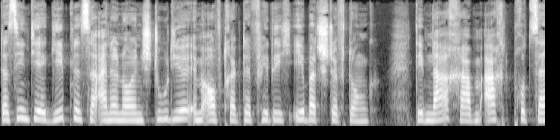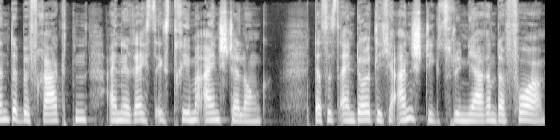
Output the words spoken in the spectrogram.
Das sind die Ergebnisse einer neuen Studie im Auftrag der Friedrich-Ebert-Stiftung. Demnach haben acht Prozent der Befragten eine rechtsextreme Einstellung. Das ist ein deutlicher Anstieg zu den Jahren davor.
